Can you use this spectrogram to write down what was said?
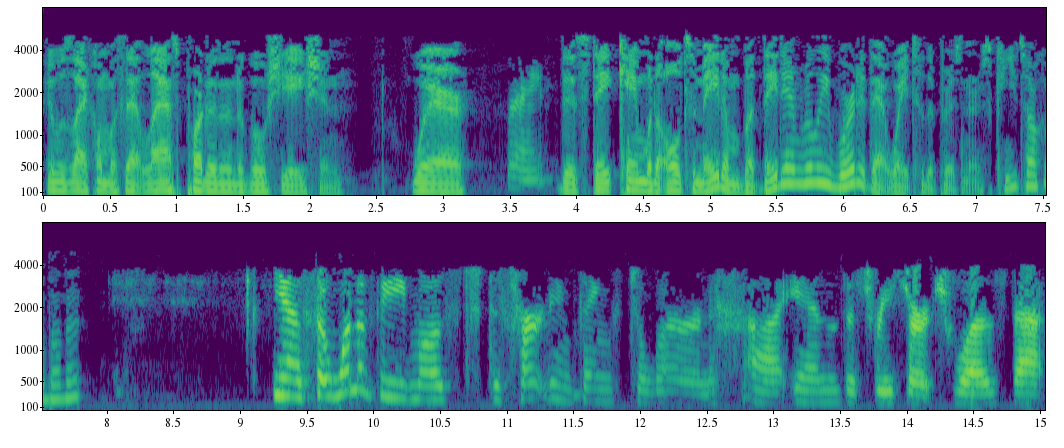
It was like almost that last part of the negotiation where right. the state came with an ultimatum, but they didn't really word it that way to the prisoners. Can you talk about that? Yeah, so one of the most disheartening things to learn uh, in this research was that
